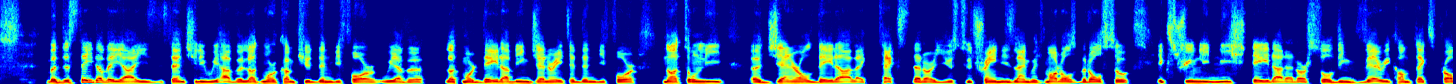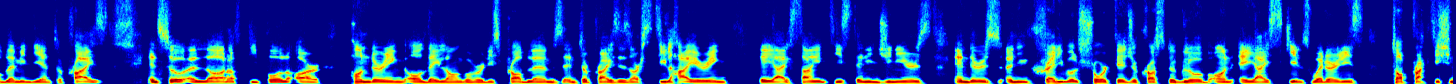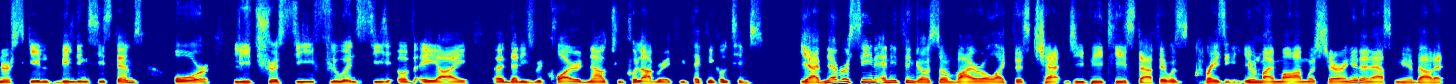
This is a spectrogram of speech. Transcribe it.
But the state of AI is essentially we have a lot more compute than before. We have a lot more data being generated than before. Not only uh, general data like text that are used to train these language models, but also extremely niche data that are solving very complex problem in the enterprise. And so a lot of people are pondering all day long over these problems. Enterprises are still hiring AI scientists and engineers, and there's an incredible shortage across the globe on AI skills, whether it is top practitioner skill building systems or literacy, fluency of AI uh, that is required now to collaborate with technical teams. Yeah, I've never seen anything go so viral like this ChatGPT stuff. It was crazy. Even my mom was sharing it and asking me about it.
